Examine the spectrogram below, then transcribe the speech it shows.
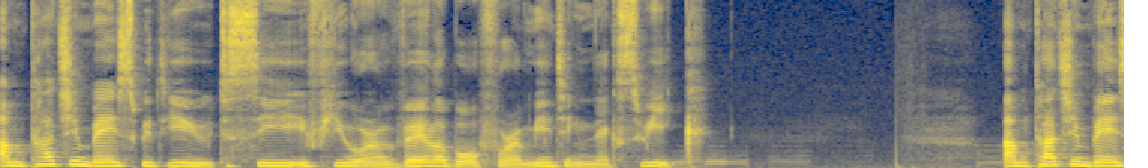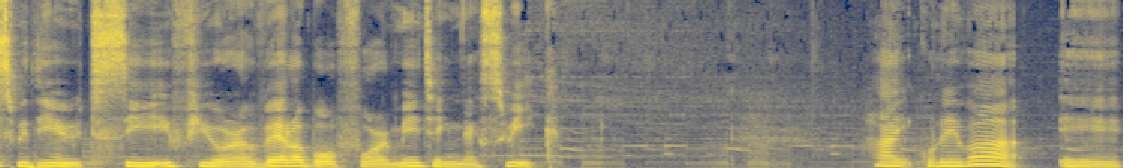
I'm touching base with you to see if you are available for a meeting next week. I'm touching base with you to see if you are available for a meeting next week. はい、これは、えー、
